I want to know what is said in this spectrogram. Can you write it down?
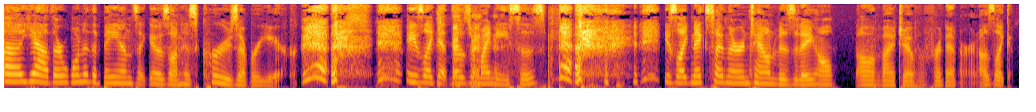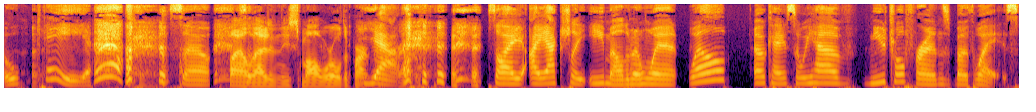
Uh, yeah, they're one of the bands that goes on his cruise every year. He's like, "Yeah, Those are my nieces. He's like, Next time they're in town visiting, I'll, I'll invite you over for dinner. And I was like, Okay. so, file that in the small world department yeah. right? so I, I actually emailed him and went, well, okay, so we have mutual friends both ways.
